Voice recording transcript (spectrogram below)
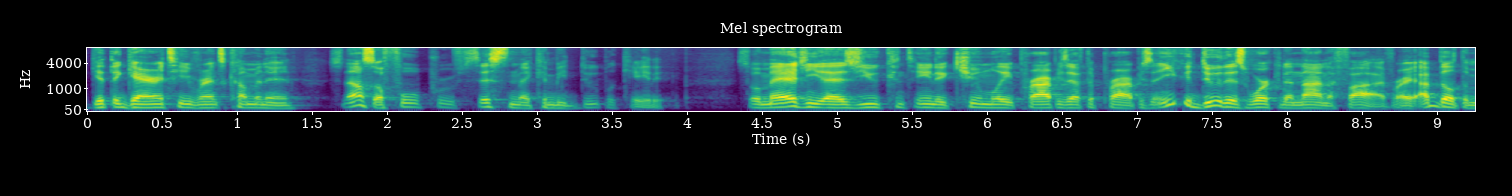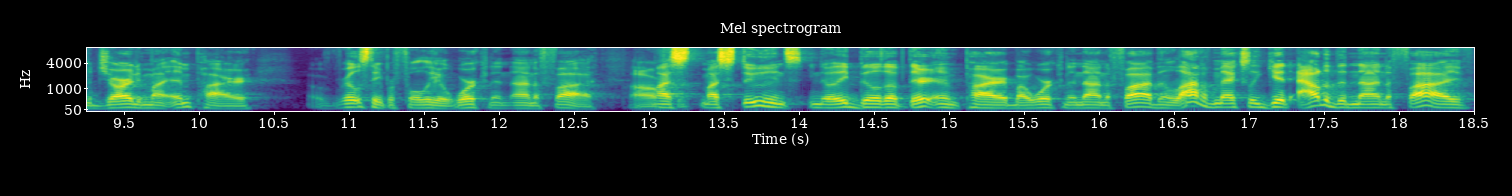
get the guaranteed rents coming in. So now it's a foolproof system that can be duplicated. So imagine as you continue to accumulate properties after properties, and you could do this working a nine to five, right? I built the majority of my empire a real estate portfolio working a nine to five. My, my students, you know, they build up their empire by working a nine to five, and a lot of them actually get out of the nine to five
